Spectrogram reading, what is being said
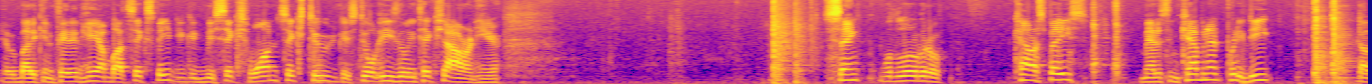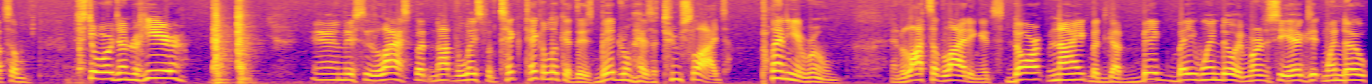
Everybody can fit in here. I'm about six feet. You could be six one, six two. You could still easily take shower in here. Sink with a little bit of counter space. Medicine cabinet, pretty deep. Got some storage under here. And this is last but not the least, but take, take a look at this. Bedroom has a two slides, plenty of room and lots of lighting. It's dark night, but it's got big bay window, emergency exit window,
